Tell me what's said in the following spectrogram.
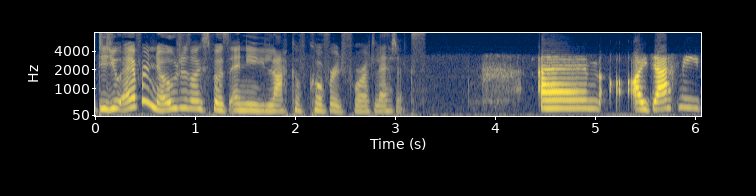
did you ever notice, I suppose, any lack of coverage for athletics? Um, I definitely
